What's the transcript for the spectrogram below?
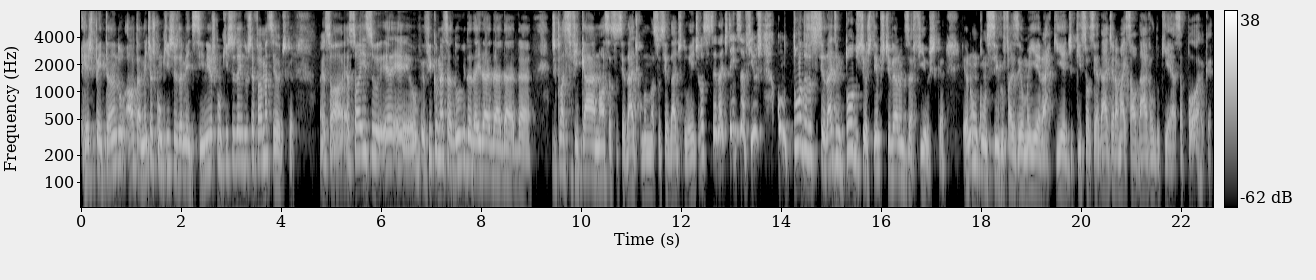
respeitando altamente as conquistas da medicina e as conquistas da indústria farmacêutica. É só, é só isso. É, é, eu, eu, fico nessa dúvida daí da, da, da, da, de classificar a nossa sociedade como uma sociedade doente. Nossa sociedade tem desafios, como todas as sociedades em todos os seus tempos tiveram desafios. Cara. Eu não consigo fazer uma hierarquia de que sociedade era mais saudável do que essa. Porra, cara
